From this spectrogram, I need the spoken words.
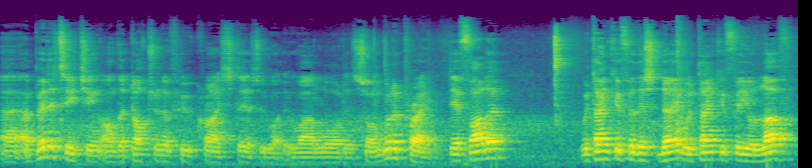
uh, a bit of teaching on the doctrine of who Christ is, who, who our Lord is. So I'm going to pray. Dear Father, we thank you for this day. We thank you for your love.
